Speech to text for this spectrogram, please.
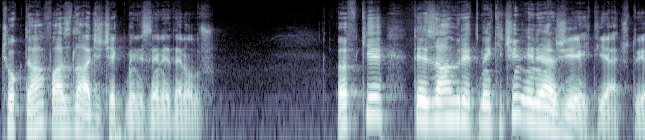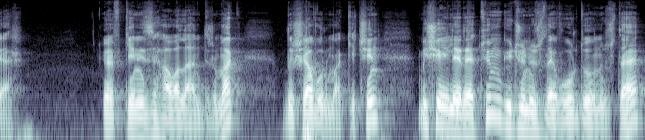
Çok daha fazla acı çekmenize neden olur. Öfke tezahür etmek için enerjiye ihtiyaç duyar. Öfkenizi havalandırmak, dışa vurmak için bir şeylere tüm gücünüzle vurduğunuzda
